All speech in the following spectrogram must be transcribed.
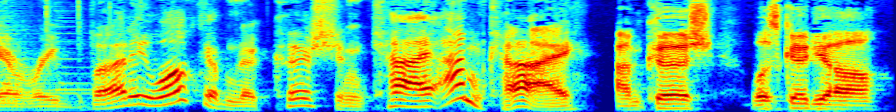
everybody. Welcome to Kush and Kai. I'm Kai. I'm Kush. What's good, y'all?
